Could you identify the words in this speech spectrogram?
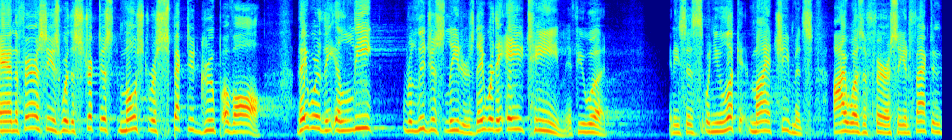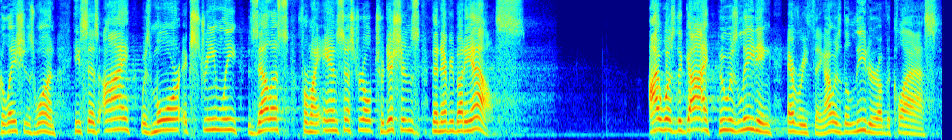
And the Pharisees were the strictest, most respected group of all. They were the elite religious leaders. They were the A-team, if you would. And he says, when you look at my achievements, I was a Pharisee. In fact, in Galatians 1, he says, I was more extremely zealous for my ancestral traditions than everybody else. I was the guy who was leading everything. I was the leader of the class,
